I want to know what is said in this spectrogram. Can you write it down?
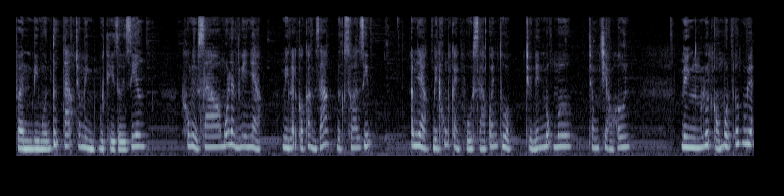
Phần vì muốn tự tạo cho mình một thế giới riêng. Không hiểu sao mỗi lần nghe nhạc, mình lại có cảm giác được xoa dịu. Âm nhạc biến khung cảnh phố xá quen thuộc trở nên mộng mơ, trong trẻo hơn. Mình luôn có một ước nguyện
